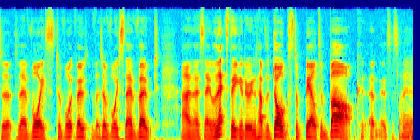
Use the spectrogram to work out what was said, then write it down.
to, to their voice, to vote, vote, to voice their vote. And they're saying, well, the next thing you're doing is have the dogs to be able to bark. And it's just like, Yeah.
